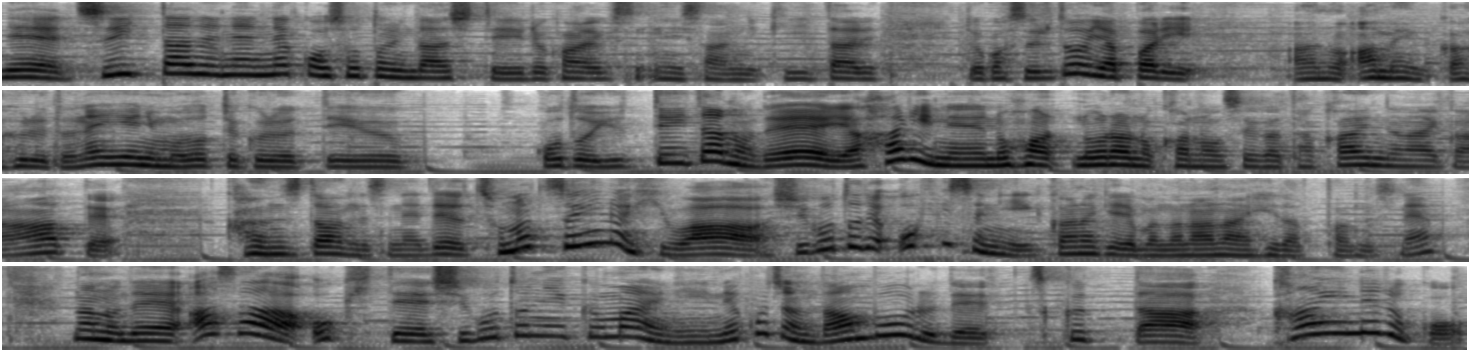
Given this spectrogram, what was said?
でツイッターでね猫を外に出している彼氏さんに聞いたりとかするとやっぱりあの雨が降るとね家に戻ってくるっていうことを言っていたのでやはりね野良の可能性が高いんじゃないかなって感じたんですね。でその次の日は仕事でオフィスに行かなければならない日だったんですね。なので朝起きて仕事に行く前に猫ちゃん段ボールで作った簡易寝床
